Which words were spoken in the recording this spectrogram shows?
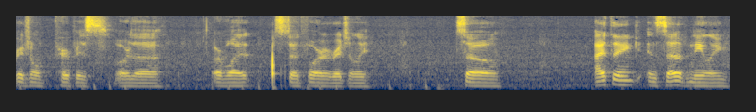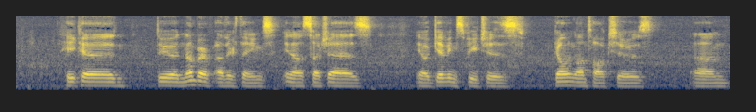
original purpose or the or what stood for originally. So I think instead of kneeling, he could do a number of other things, you know, such as, you know, giving speeches, going on talk shows, um,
